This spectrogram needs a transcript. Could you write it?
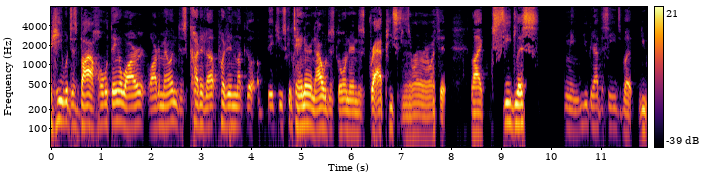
he would just buy a whole thing of water, watermelon, just cut it up, put it in like a, a big juice container, and I would just go in there and just grab pieces and run around with it. Like seedless, I mean, you can have the seeds, but you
